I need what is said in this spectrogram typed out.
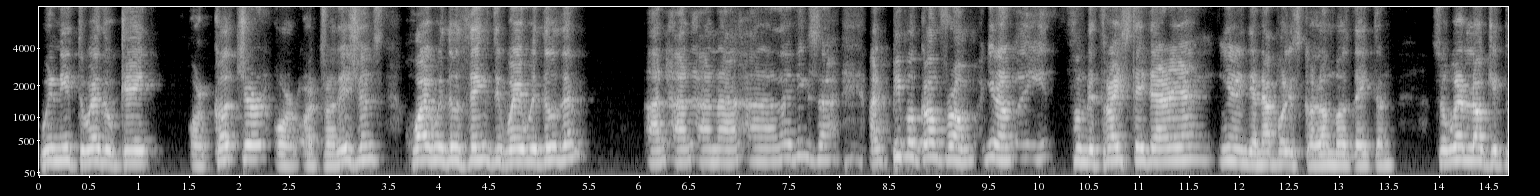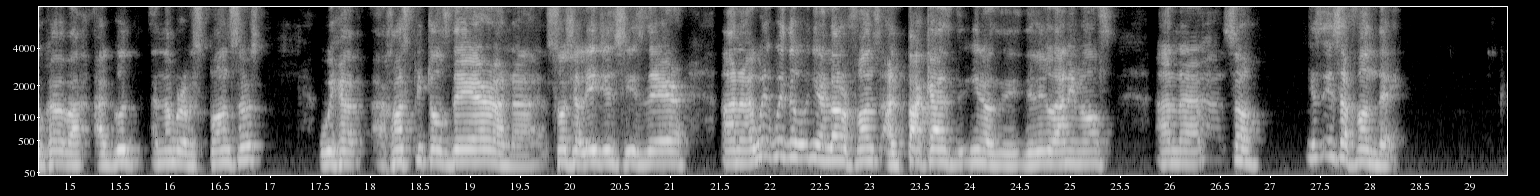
we need to educate our culture or, or traditions, why we do things the way we do them. And, and, and, uh, and I think so. And people come from, you know, from the tri-state area, you know, Indianapolis, Columbus, Dayton. So we're lucky to have a, a good a number of sponsors. We have uh, hospitals there and uh, social agencies there. And uh, we, we do you know, a lot of fun, alpacas, you know, the, the little animals. And uh, so it's, it's a fun day.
